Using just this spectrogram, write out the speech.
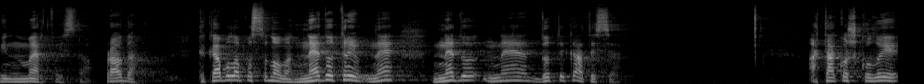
Він мертвий став, правда? Така була постанова не, дотрим, не, не, до, не дотикатися. А також, коли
